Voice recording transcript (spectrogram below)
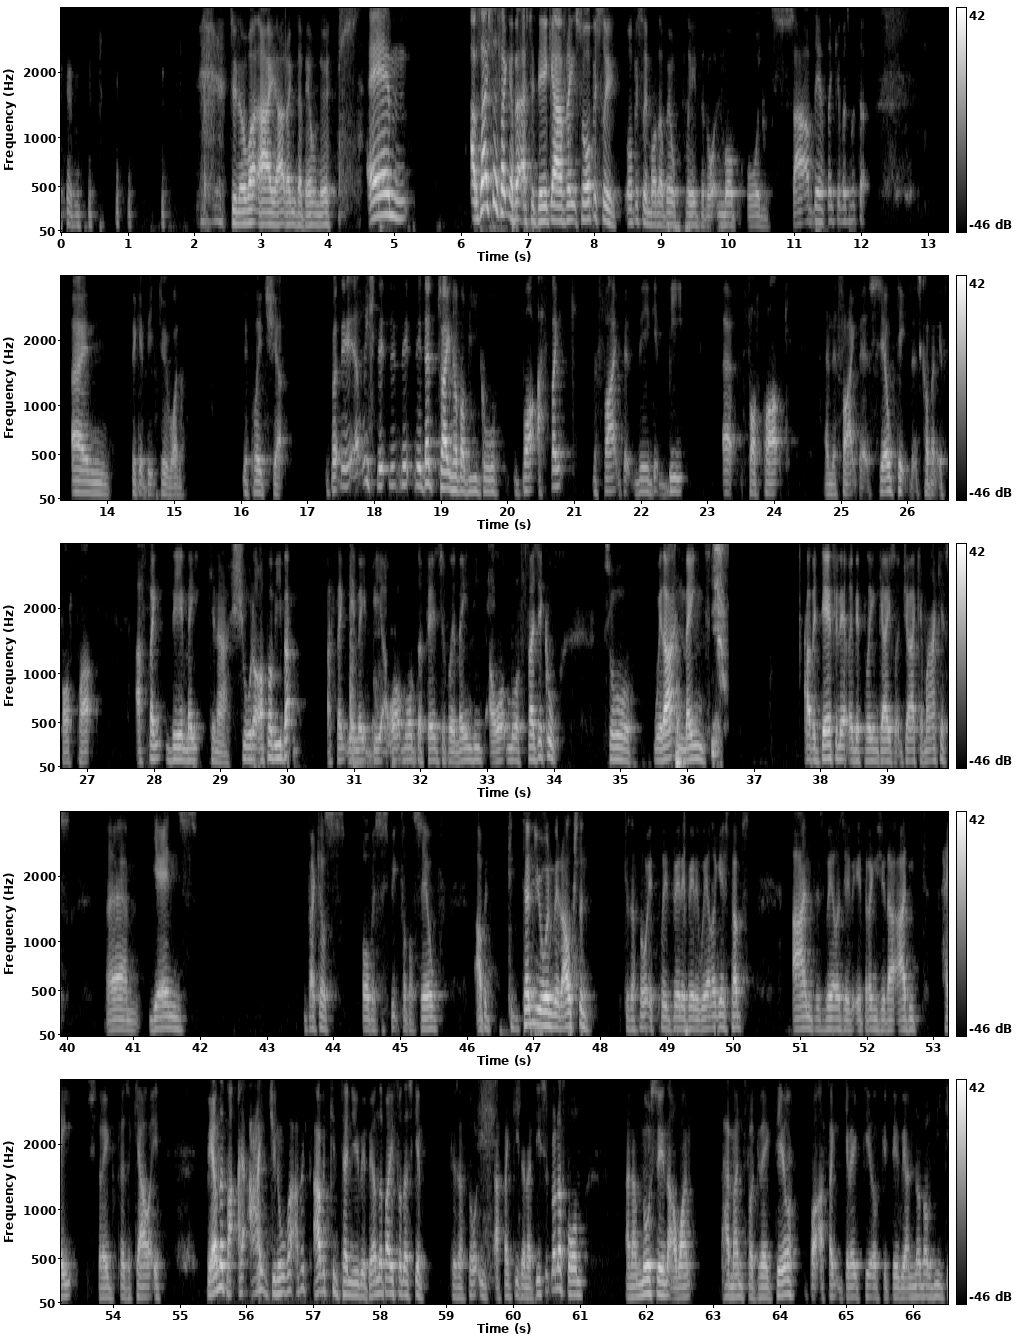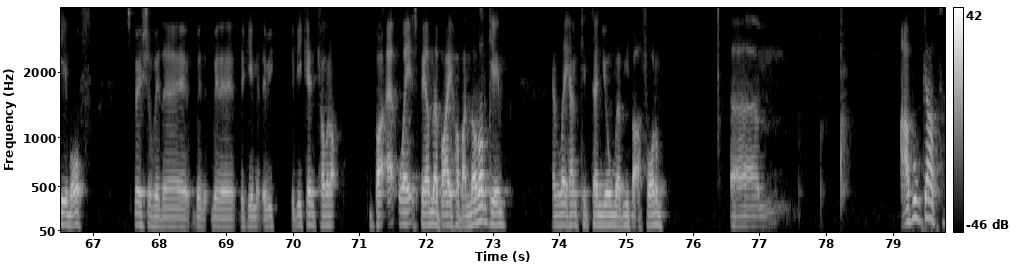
you know what? Aye, that rings a bell now. Um, I was actually thinking about this today, Gav. Right, so obviously, obviously, Motherwell played the Rotten Mob on Saturday, I think it was, with it, and they get beat two one. They played shit, but they at least they, they, they did try and have a wee go. But I think the fact that they get beat at Fir Park and the fact that it's Celtic that's coming to Fir Park, I think they might kind of shore it up a wee bit. I think they might be a lot more defensively minded, a lot more physical. So, with that in mind, I would definitely be playing guys like Giakoumakis, um, Jenz, Vickers, obviously speak for themselves. I would continue on with Ralston because I thought he played very, very well against Hibs. And as well as he, he brings you that added height, strength, physicality. Bernabei, I, I, do you know what? I would, I would continue with Bernabei for this game because I thought he's, I think he's in a decent run of form. And I'm not saying that I want him in for Greg Taylor, but I think Greg Taylor could do with another wee game off, especially with the with, with the game at the week the weekend coming up. But it lets Bernabei have another game and let him continue on with a wee bit of form. Um, Abildgaard.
